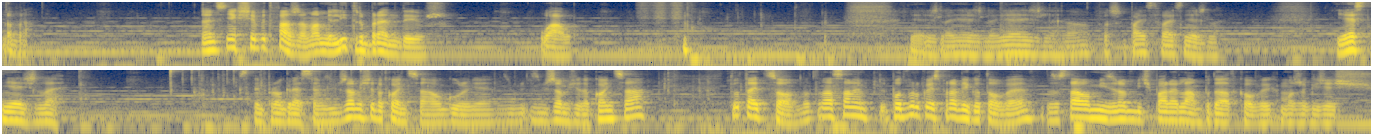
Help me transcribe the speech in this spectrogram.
Dobra. No więc niech się wytwarza. Mamy litr brandy już. Wow. nieźle, nieźle, nieźle. No, proszę Państwa, jest nieźle. Jest nieźle. Z tym progresem. Zbliżamy się do końca ogólnie. Zb- Zbliżamy się do końca. Tutaj co? No to na samym podwórko jest prawie gotowe. Zostało mi zrobić parę lamp dodatkowych. Może gdzieś.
